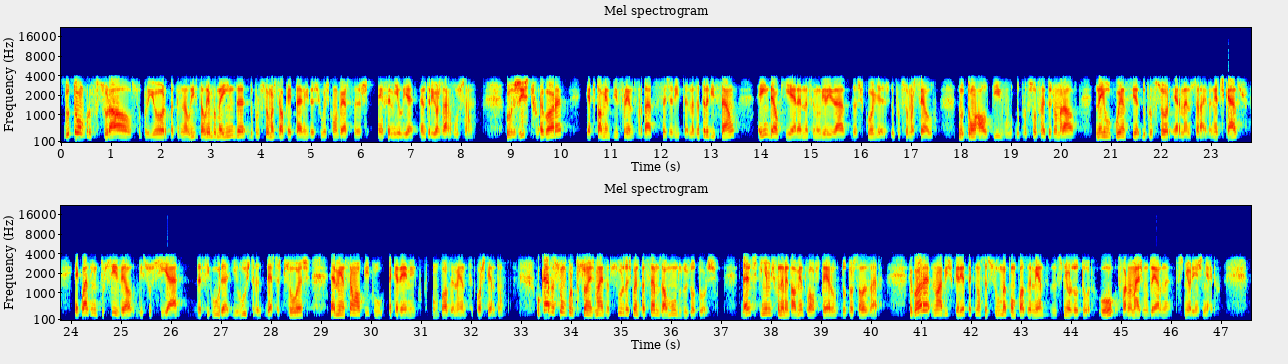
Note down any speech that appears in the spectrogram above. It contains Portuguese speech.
Do tom professoral, superior, paternalista, lembro-me ainda do professor Marcelo Caetano e das suas conversas em família anteriores à Revolução. O registro agora é totalmente diferente, verdade seja dita, mas a tradição ainda é o que era na familiaridade das escolhas do professor Marcelo, no tom altivo do professor Freitas do Amaral, na eloquência do professor Hermano Saraiva. Nestes casos, é quase impossível dissociar da figura ilustre destas pessoas a menção ao título académico que pomposamente ostentam. O caso assume proporções mais absurdas quando passamos ao mundo dos doutores. De antes tínhamos fundamentalmente o austero Dr. Salazar. Agora não há bicho careta que não se assuma pomposamente de senhor doutor, ou, de forma mais moderna, de senhor engenheiro.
